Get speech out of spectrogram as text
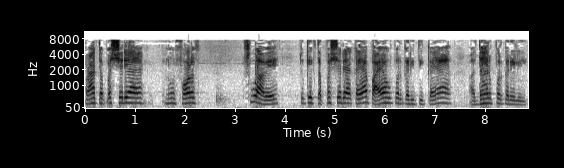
પણ આ તપશ્ચર્યા નું ફળ શું આવે? તો કે તપશ્ચર્યા કયા પાયા ઉપર કરી હતી, કયા આધાર પર કરેલી?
